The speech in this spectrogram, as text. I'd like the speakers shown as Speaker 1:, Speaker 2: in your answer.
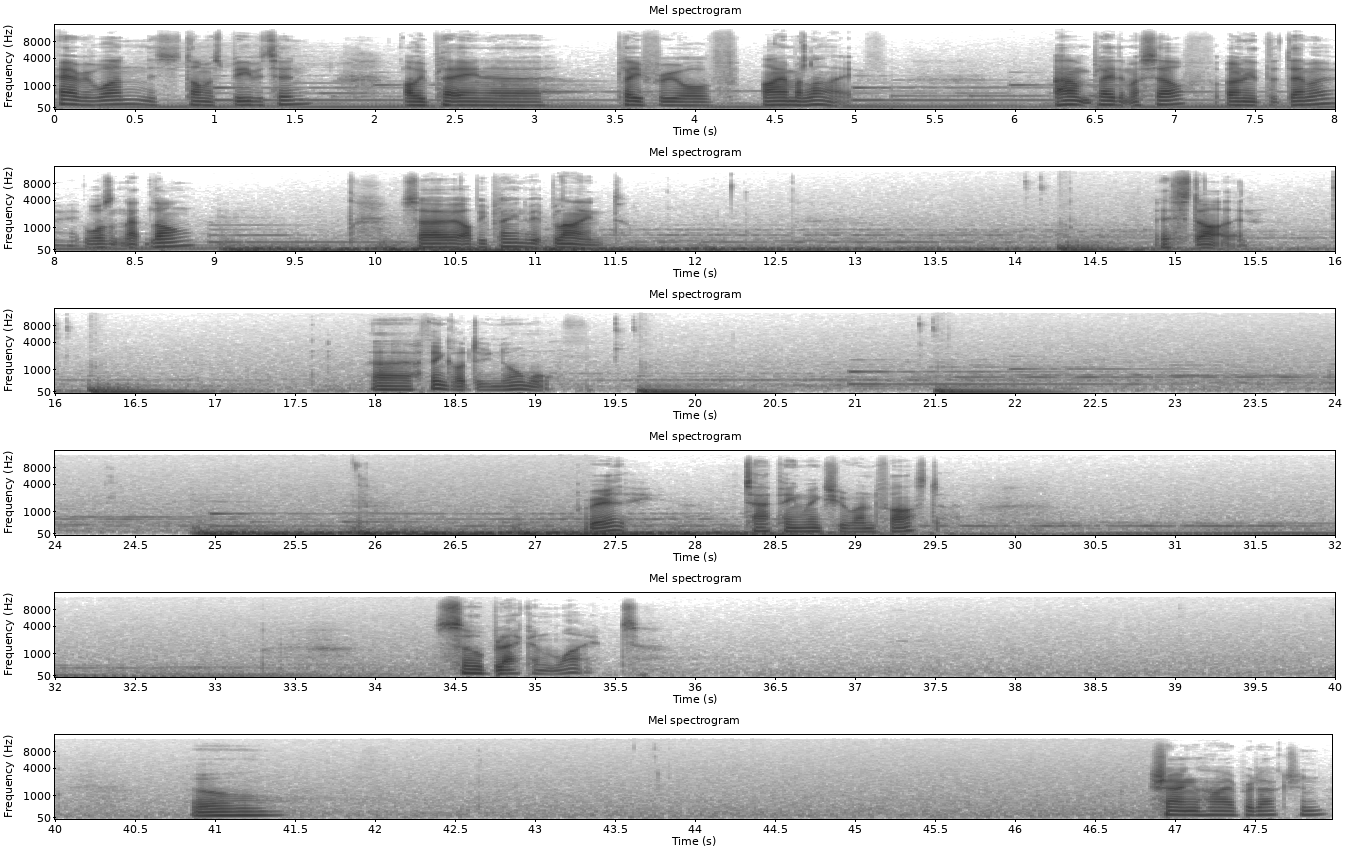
Speaker 1: Hey everyone, this is Thomas Beaverton. I'll be playing a playthrough of I Am Alive. I haven't played it myself, only the demo, it wasn't that long. So I'll be playing a bit blind. Let's start then. Uh, I think I'll do normal. Really? Tapping makes you run faster. So black and white. Oh. Shanghai production.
